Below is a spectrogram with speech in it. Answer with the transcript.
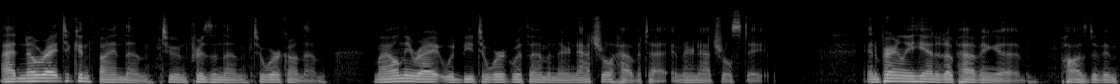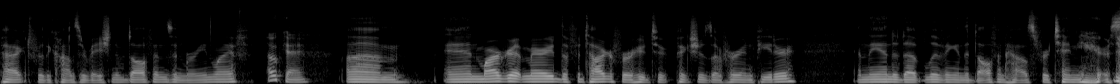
I had no right to confine them, to imprison them, to work on them. My only right would be to work with them in their natural habitat, in their natural state. And apparently, he ended up having a positive impact for the conservation of dolphins and marine life. Okay. Um, and Margaret married the photographer who took pictures of her and Peter, and they ended up living in the dolphin house for 10 years.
